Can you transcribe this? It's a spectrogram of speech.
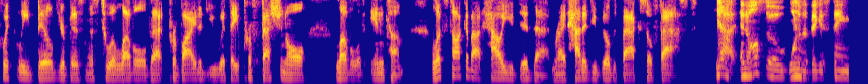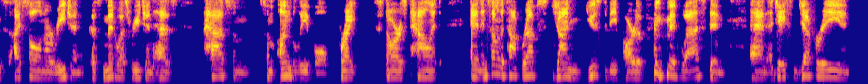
quickly build your business to a level that provided you with a professional level of income. Let's talk about how you did that, right? How did you build it back so fast? Yeah, and also one of the biggest things I saw in our region because the Midwest region has has some some unbelievable bright stars, talent, and in some of the top reps, John used to be part of Midwest and and Jason Jeffrey and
